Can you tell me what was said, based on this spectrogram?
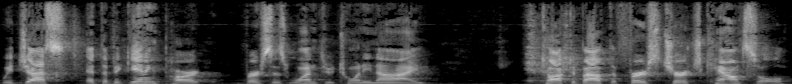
We just, at the beginning part, verses 1 through 29, talked about the first church council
